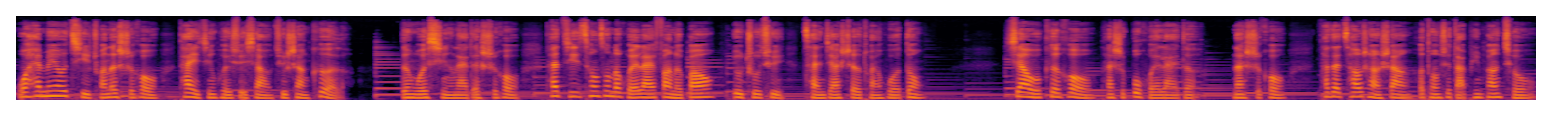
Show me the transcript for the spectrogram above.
我还没有起床的时候，他已经回学校去上课了。等我醒来的时候，他急匆匆地回来，放了包，又出去参加社团活动。下午课后，他是不回来的。那时候，他在操场上和同学打乒乓球。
